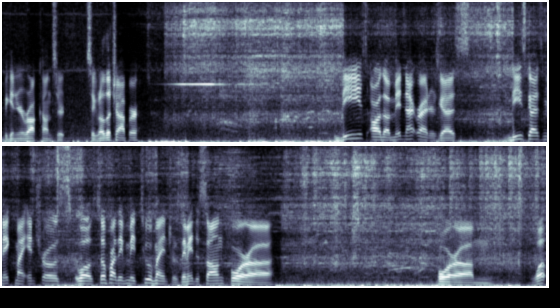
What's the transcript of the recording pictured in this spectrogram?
begin your rock concert. Signal the chopper, these are the Midnight Riders, guys. These guys make my intros. Well, so far they've made two of my intros. They made the song for uh for um what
